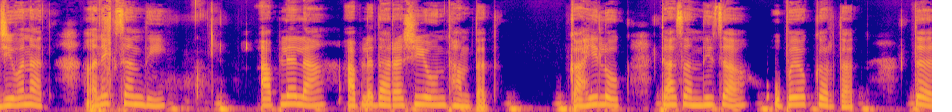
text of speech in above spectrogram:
जीवनात अनेक संधी आपल्याला आपल्या दाराशी येऊन थांबतात. काही लोक त्या संधीचा उपयोग करतात. तर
